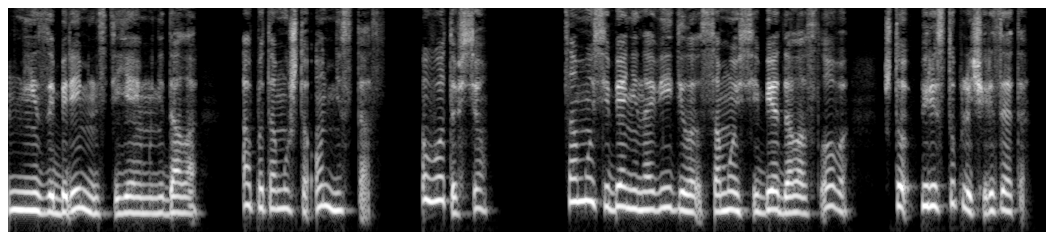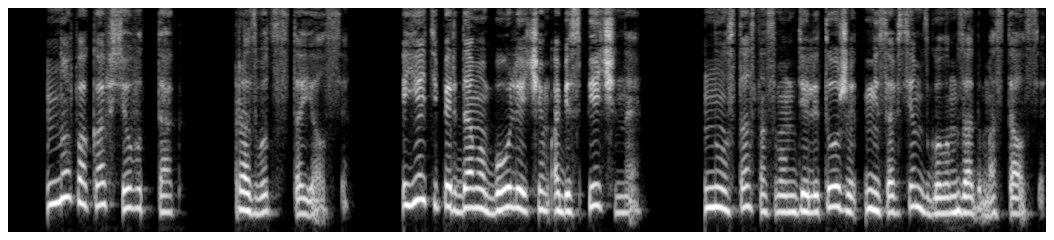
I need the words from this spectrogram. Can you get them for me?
Не из-за беременности я ему не дала, а потому что он не Стас. Вот и все. Саму себя ненавидела, самой себе дала слово, что переступлю через это. Но пока все вот так. Развод состоялся. Я теперь дама более чем обеспеченная, но Стас на самом деле тоже не совсем с голым задом остался.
